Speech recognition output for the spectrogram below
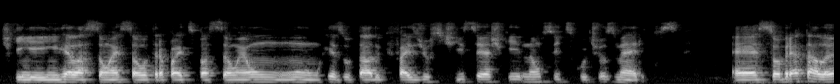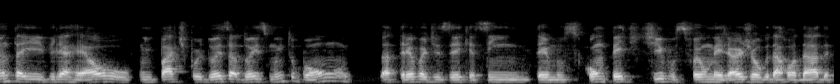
acho que em relação a essa outra participação, é um, um resultado que faz justiça e acho que não se discute os méritos. É, sobre Atalanta e Villarreal, um empate por 2 a 2 muito bom. Atrevo a dizer que, assim, em termos competitivos, foi o melhor jogo da rodada,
